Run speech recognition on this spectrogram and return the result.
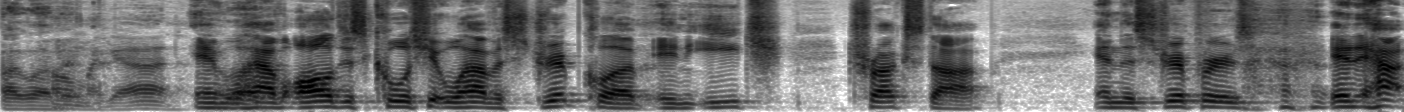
I love Oh it. Oh my god. And we'll have all this cool shit. We'll have a strip club in each truck stop. And the strippers, and how,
